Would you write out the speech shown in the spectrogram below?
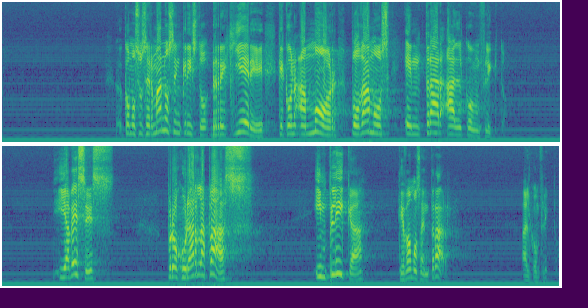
Como sus hermanos en Cristo, requiere que con amor podamos entrar al conflicto. Y a veces, procurar la paz implica que vamos a entrar al conflicto.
